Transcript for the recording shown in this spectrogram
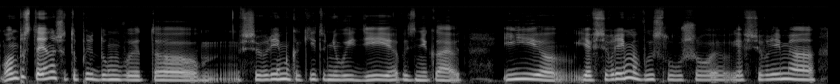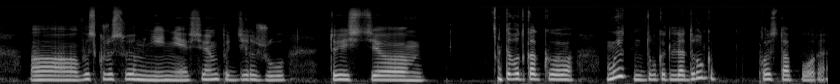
он постоянно что-то придумывает, а, все время какие-то у него идеи возникают. И я все время выслушиваю, я все время выскажу свое мнение, все им поддержу. То есть это вот как э, мы друг для друга просто опора.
